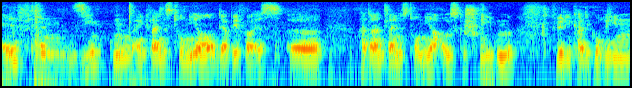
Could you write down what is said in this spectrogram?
11.07. ein kleines Turnier. Der BVS äh, hat ein kleines Turnier ausgeschrieben für die Kategorien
